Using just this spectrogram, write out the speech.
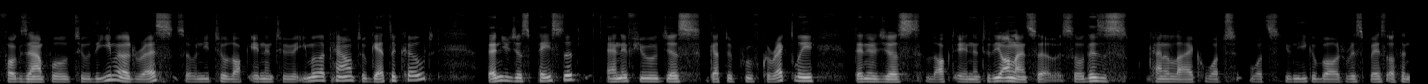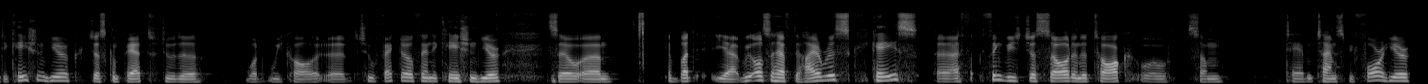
for example, to the email address. So you need to log in into your email account to get the code. Then you just paste it, and if you just got the proof correctly, then you're just logged in into the online service. So this is kind of like what, what's unique about risk-based authentication here, just compared to the what we call uh, two-factor authentication here. So, um, but yeah, we also have the high-risk case. Uh, I th think we just saw it in the talk or some times before here.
